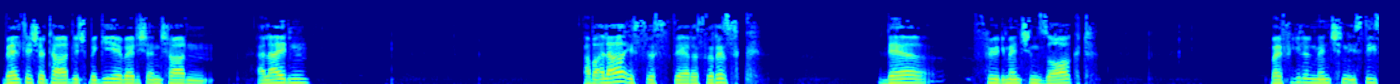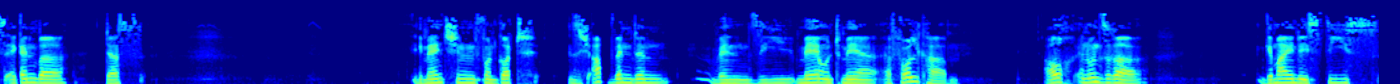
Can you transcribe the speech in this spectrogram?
weltliche Tat nicht begehe, werde ich einen Schaden erleiden. Aber Allah ist es, der das Risk, der für die Menschen sorgt. Bei vielen Menschen ist dies erkennbar, dass die Menschen von Gott sich abwenden, wenn sie mehr und mehr Erfolg haben. Auch in unserer Gemeinde ist dies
